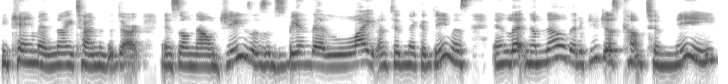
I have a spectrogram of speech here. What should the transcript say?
He came at nighttime in the dark. And so now Jesus is being that light unto Nicodemus and letting him know that if you just come to me,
